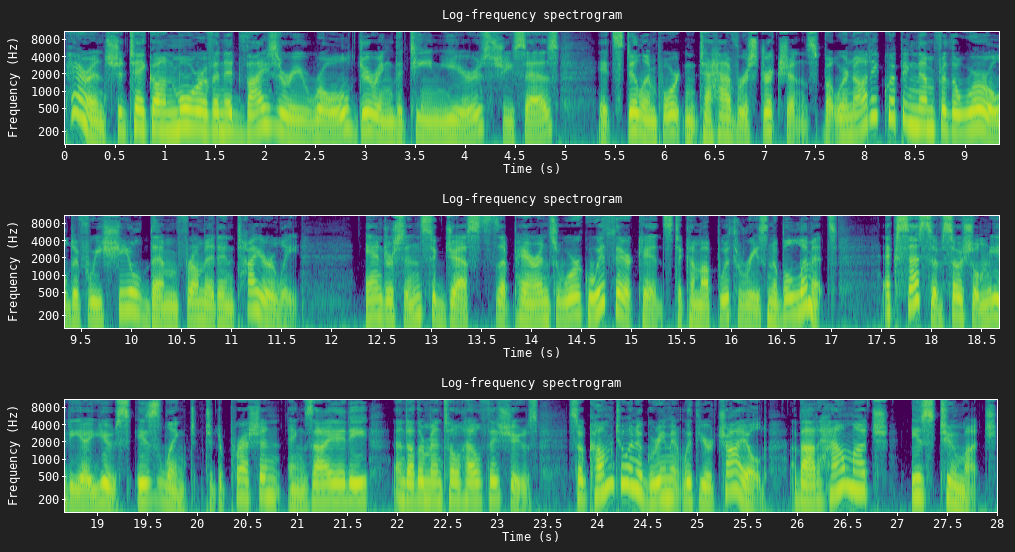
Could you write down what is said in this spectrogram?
Parents should take on more of an advisory role during the teen years, she says. It's still important to have restrictions, but we're not equipping them for the world if we shield them from it entirely. Anderson suggests that parents work with their kids to come up with reasonable limits. Excessive social media use is linked to depression, anxiety, and other mental health issues, so come to an agreement with your child about how much is too much.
